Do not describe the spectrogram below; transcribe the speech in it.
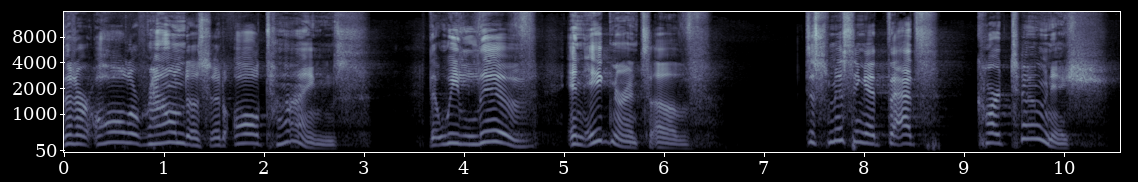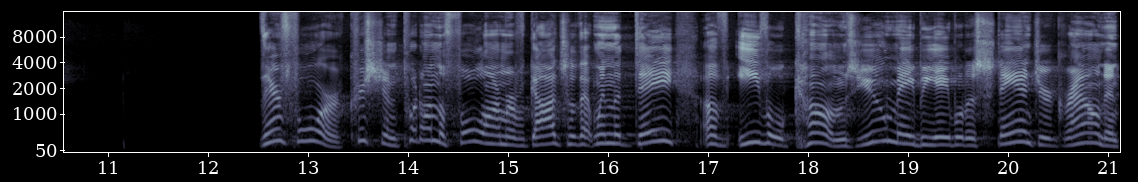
that are all around us at all times, that we live in ignorance of. Dismissing it, that's cartoonish. Therefore, Christian, put on the full armor of God so that when the day of evil comes, you may be able to stand your ground. And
